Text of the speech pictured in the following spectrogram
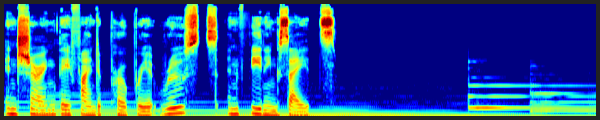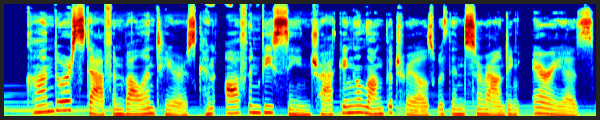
ensuring they find appropriate roosts and feeding sites. Condor staff and volunteers can often be seen tracking along the trails within surrounding areas,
